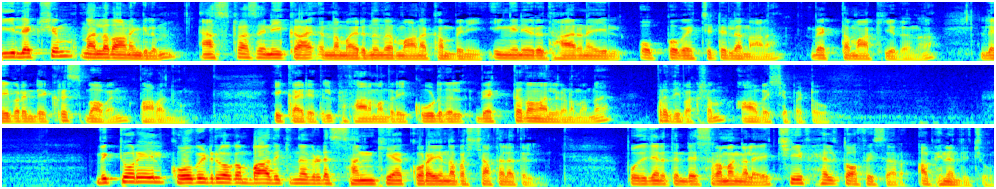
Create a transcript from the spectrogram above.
ഈ ലക്ഷ്യം നല്ലതാണെങ്കിലും ആസ്ട്രാസെനിക്ക എന്ന മരുന്ന് നിർമ്മാണ കമ്പനി ഇങ്ങനെയൊരു ധാരണയിൽ ഒപ്പുവെച്ചിട്ടില്ലെന്നാണ് വ്യക്തമാക്കിയതെന്ന് ലേബറിന്റെ ക്രിസ് ഭവൻ പറഞ്ഞു. ഇക്കാര്യത്തിൽ പ്രധാനമന്ത്രി കൂടുതൽ വ്യക്തത നൽകണമെന്ന് പ്രതിപക്ഷം ആവശ്യപ്പെട്ടു. വിക്ടോറിയയിൽ കോവിഡ് രോഗം ബാധിക്കുന്നവരുടെ സംഖ്യ കുറയുന്ന പശ്ചാത്തലത്തിൽ പൊതുജനത്തിന്റെ ശ്രമങ്ങളെ ചീഫ് ഹെൽത്ത് ഓഫീസർ അഭിനന്ദിച്ചു.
